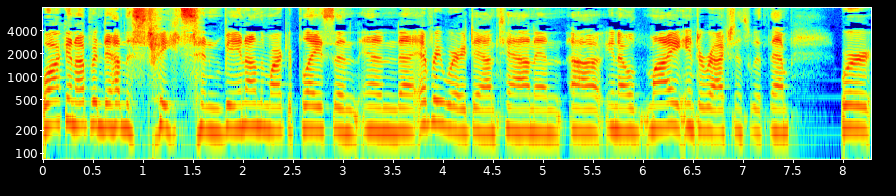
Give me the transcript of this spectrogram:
walking up and down the streets and being on the marketplace and, and uh, everywhere downtown. And, uh, you know, my interactions with them were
